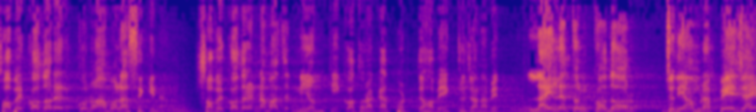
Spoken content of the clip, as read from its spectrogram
সবে কদরের কোনো আমল আছে কিনা? সবে কদরের নামাজের নিয়ম কি? কত রাকাত পড়তে হবে? একটু জানাবেন। লাইলাতুল কদর যদি আমরা পেয়ে যাই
